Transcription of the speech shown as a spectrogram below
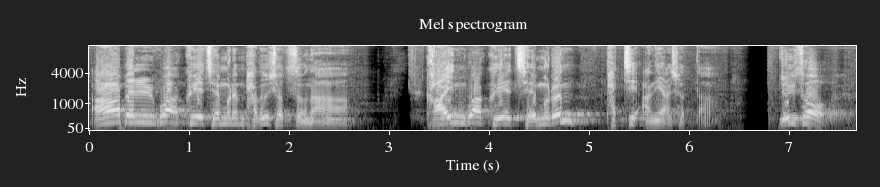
아벨과 그의 재물은 받으셨으나 가인과 그의 재물은 받지 아니하셨다. 여기서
